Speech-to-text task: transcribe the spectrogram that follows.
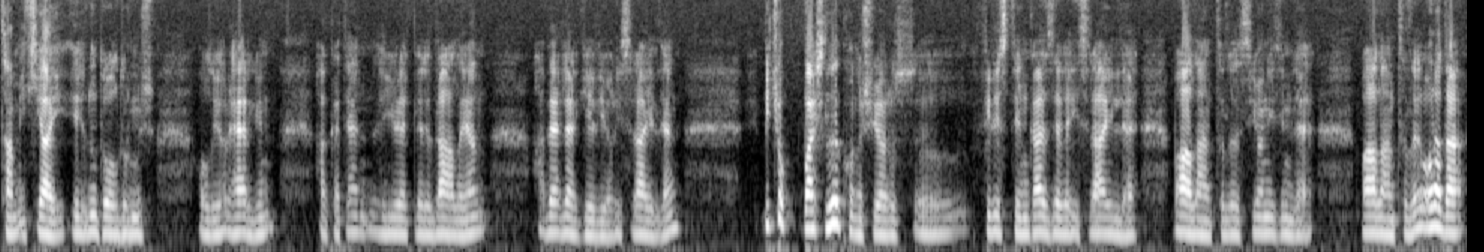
tam iki ayını doldurmuş oluyor. Her gün hakikaten yürekleri dağlayan haberler geliyor İsrail'den. Birçok başlığı konuşuyoruz. Ee, Filistin, Gazze ve İsrail'le bağlantılı, Siyonizmle bağlantılı. Orada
